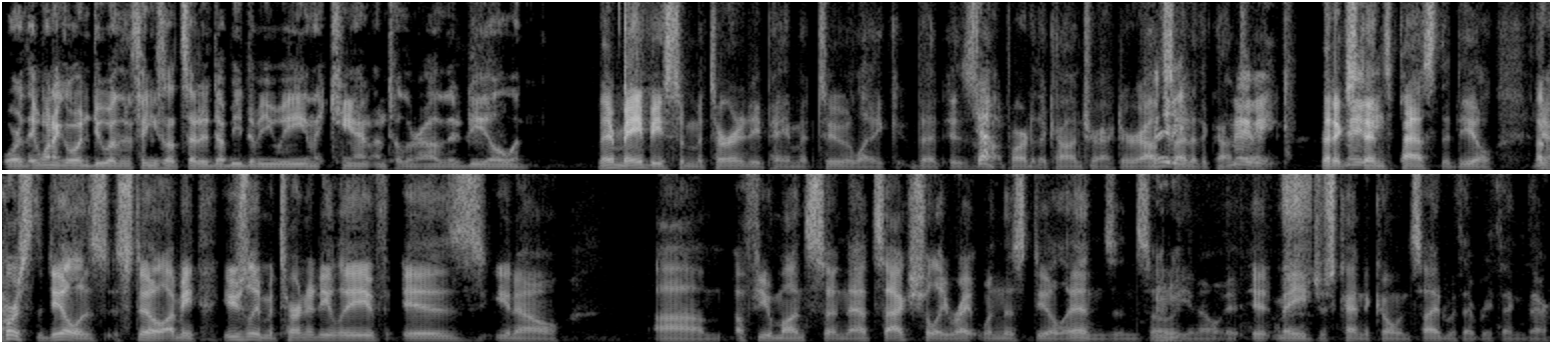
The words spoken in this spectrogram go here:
or they want to go and do other things outside of WWE and they can't until they're out of their deal? And There may be some maternity payment too, like that is Yeah. not part of the contract or outside Maybe, of the contract Maybe. That extends past the deal. Of Yeah. course, the deal is still. I mean, usually maternity leave is you know um, a few months, and that's actually right when this deal ends, and so Mhm. you know it, it may just kind of coincide with everything there.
